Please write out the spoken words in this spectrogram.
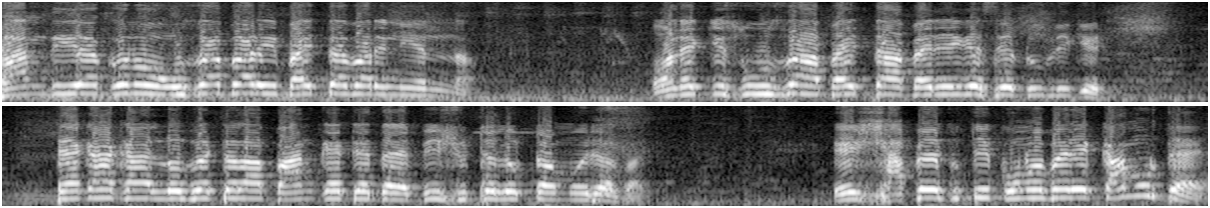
পান দিয়ে কোনো উজা বাড়ি, বাইতা বাড়ি নিয়েন না। অনেক কিছু উজা, বাইতা বেরিয়ে গেছে ডুপ্লিকেট। টাকা খায়, লোভের টেলা পান কেটে দেয় বিশ উঠে লোকটা মরে যায়। এই সাপে যদি কোনো বেড়ে কামড় দেয়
